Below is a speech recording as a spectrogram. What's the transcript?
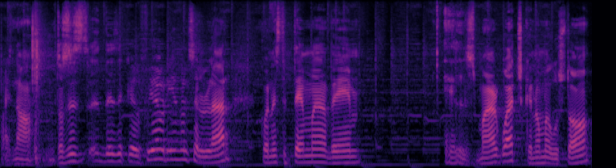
pues no. Entonces, desde que fui abriendo el celular con este tema de el smartwatch que no me gustó,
